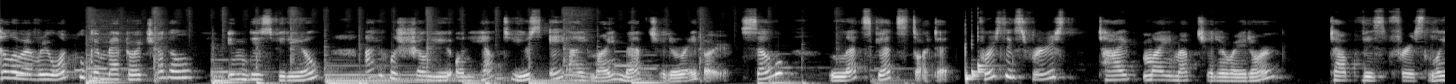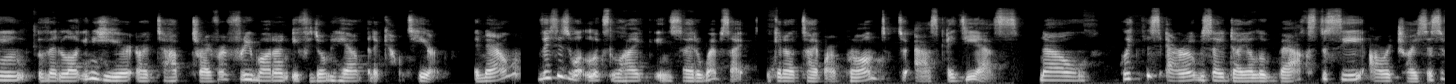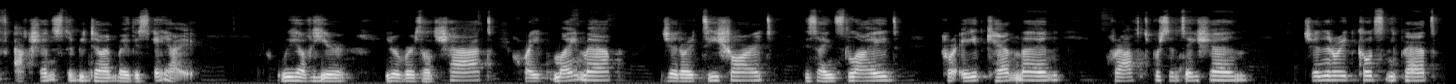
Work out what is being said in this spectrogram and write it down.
Hello everyone, welcome back to our channel. In this video, I will show you on how to use AI mind map generator. So, let's get started. First things first, type mind map generator. Tap this first link, then log in here or tap try for free button if you don't have an account here. And now, this is what looks like inside the website. We can now type our prompt to ask ideas. Now, Click this arrow beside dialog box to see our choices of actions to be done by this AI. We have here universal chat, create mind map, generate t-shirt, design slide, create Kanban, craft presentation, generate code snippet,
